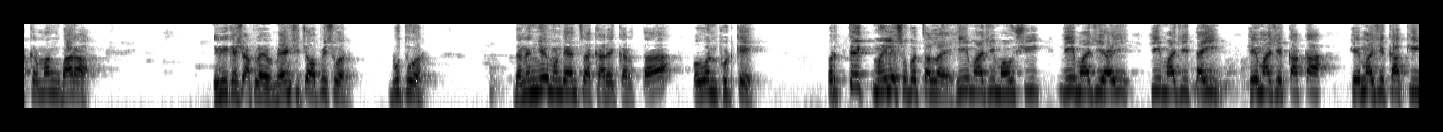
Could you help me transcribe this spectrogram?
क्रमांक बारा. इरिगेशन आपल्या ब्याऐंशीच्या ऑफिसवर बूथवर धनंजय मुंडे यांचा कार्यकर्ता पवन फुटके. प्रत्येक महिलेसोबत चाललाय. ही माझी मावशी ही माझी आई ही माझी ताई हे माझे काका हे माझी काकी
